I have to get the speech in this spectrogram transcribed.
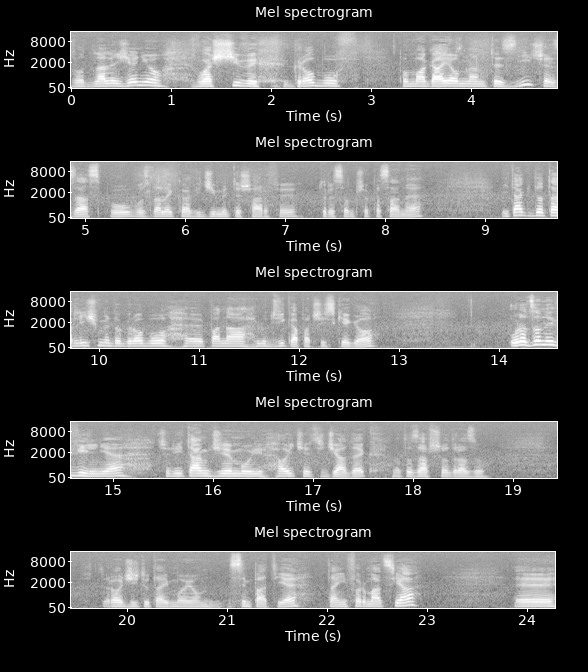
W odnalezieniu właściwych grobów pomagają nam te znicze zaspół, bo z daleka widzimy te szarfy, które są przepasane. I tak dotarliśmy do grobu e, pana Ludwika Paczyńskiego. Urodzony w Wilnie, czyli tam, gdzie mój ojciec i dziadek, no to zawsze od razu rodzi tutaj moją sympatię ta informacja. E,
